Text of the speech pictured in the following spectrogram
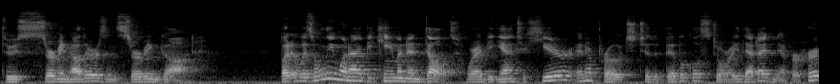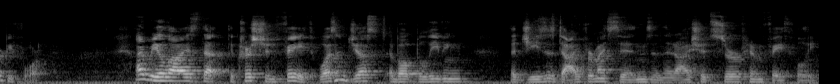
through serving others and serving God. But it was only when I became an adult where I began to hear an approach to the biblical story that I'd never heard before. I realized that the Christian faith wasn't just about believing that Jesus died for my sins and that I should serve him faithfully.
